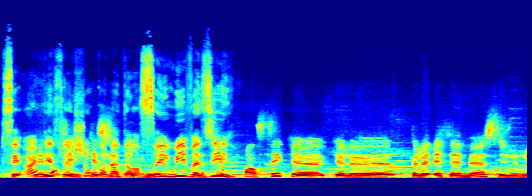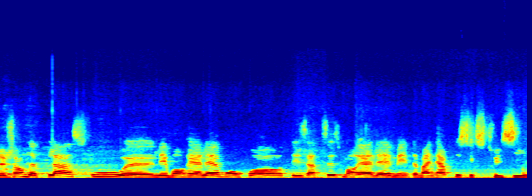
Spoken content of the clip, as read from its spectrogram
C'est un Mais des moi, seuls shows qu'on a dansé. vous. Oui, Est-ce vas-y. que vous pensez que, que le, que le FME, c'est le genre de place où euh, les Montréalais vont voir des artistes montréalais, mais de manière plus exclusive?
